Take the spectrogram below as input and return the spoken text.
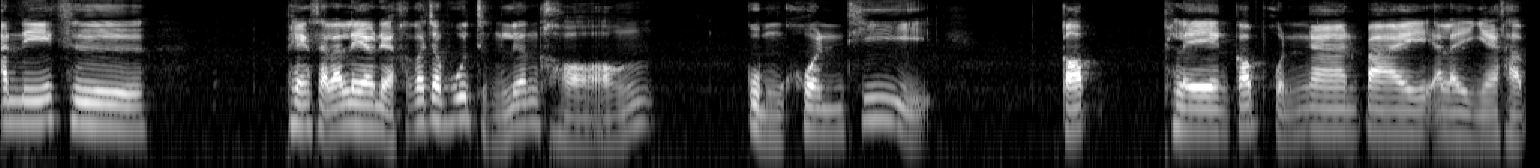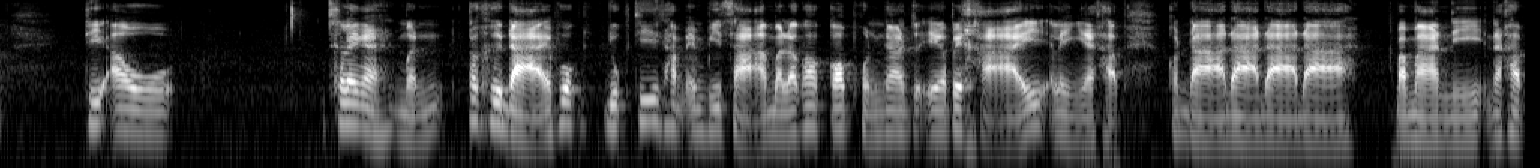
อันนี้คือเพลงสารเลวเนี่ยเขาก็จะพูดถึงเรื่องของกลุ่มคนที่ก๊อปเพลงก๊อปผลงานไปอะไรอย่างเงี้ยครับ ที่เอา เขาเรียกไงเหมือนก็คือด่าไอ้พวกยุคที่ทำ MP3 มาแล้วก็ก๊อปผลงานตัวเองไปขายอะไรเงี้ยครับก็ด่าด่าด่าด่าประมาณนี้นะครับ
